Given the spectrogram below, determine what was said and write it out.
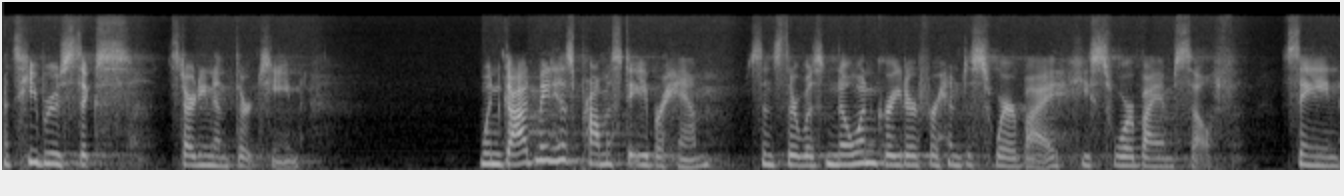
It's Hebrews 6, starting in 13. When God made his promise to Abraham, since there was no one greater for him to swear by, he swore by himself saying,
